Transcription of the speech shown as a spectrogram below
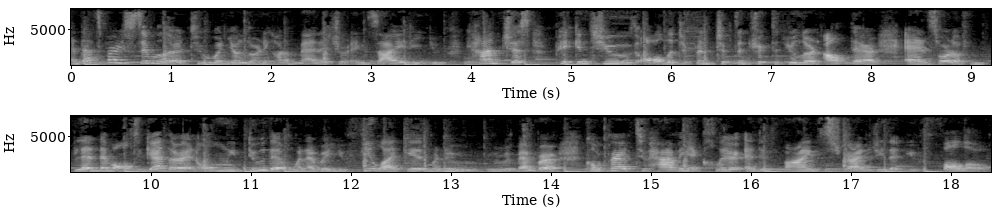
And that's very similar to when you're learning how to manage your anxiety. You can't just pick and choose all the different tips and tricks that you learn out there and sort of blend them all together and only do them whenever you feel like it and when you remember compared to having a clear and defined strategy that you follow.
